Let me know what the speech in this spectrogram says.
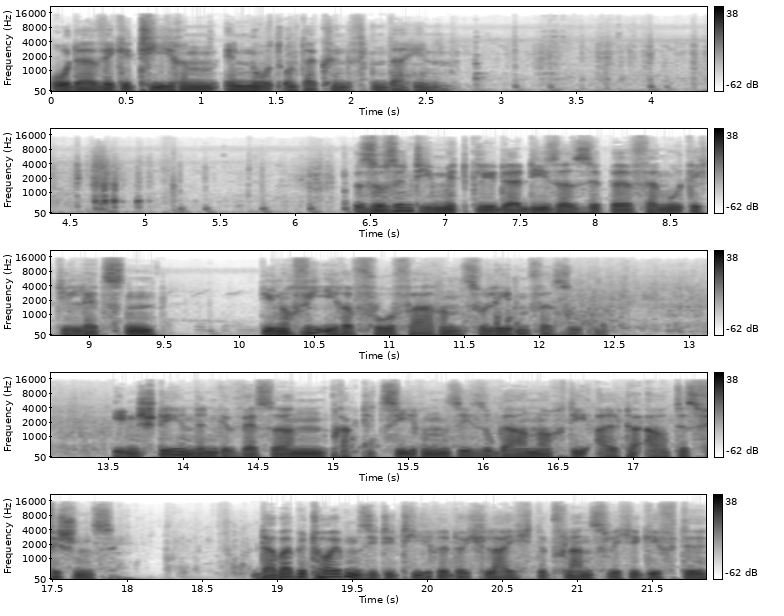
oder vegetieren in Notunterkünften dahin. So sind die Mitglieder dieser Sippe vermutlich die letzten, die noch wie ihre Vorfahren zu leben versuchen. In stehenden Gewässern praktizieren sie sogar noch die alte Art des Fischens. Dabei betäuben sie die Tiere durch leichte pflanzliche Gifte,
